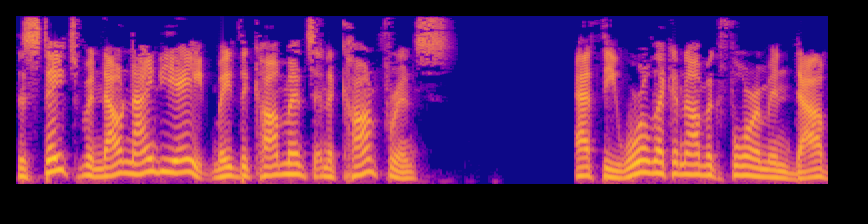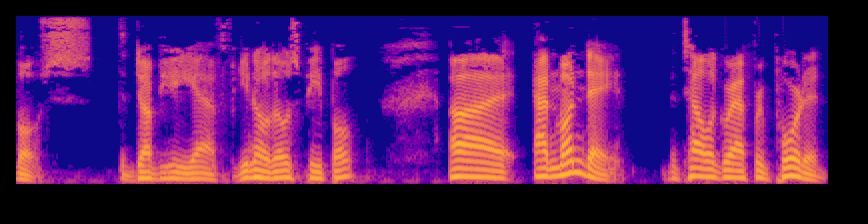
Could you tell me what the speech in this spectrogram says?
the statesman, now 98, made the comments in a conference at the World Economic Forum in Davos, the WEF. You know those people. Uh, on Monday, the Telegraph reported.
